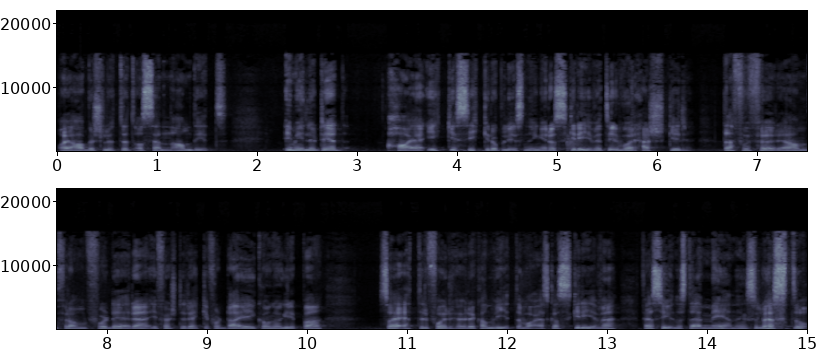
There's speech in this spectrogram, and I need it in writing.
og jeg har besluttet å sende ham dit. Imidlertid har jeg ikke sikre opplysninger å skrive til vår hersker. Derfor fører jeg ham fram for dere, i første rekke for deg, kong Agrippa, så jeg etter forhøret kan vite hva jeg skal skrive, for jeg synes det er meningsløst å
